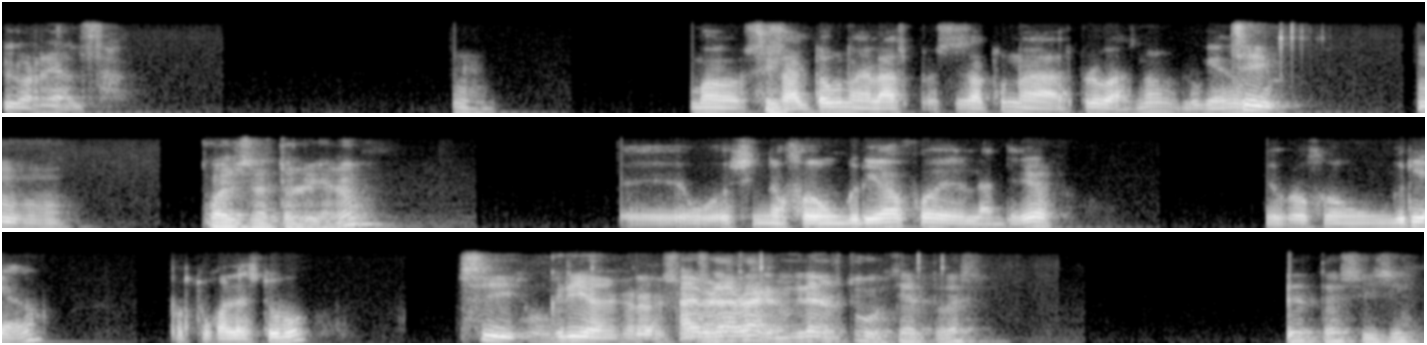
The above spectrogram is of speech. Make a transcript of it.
lo realza. Bueno, se Sí. saltó una de las se saltó una de las pruebas, ¿no? Sí. Ujú. ¿Cuál saltó Luya, no? eh, si no fue Hungría, fue el anterior. Yo creo que fue Hungría, ¿no? Portugal estuvo. Sí, Hungría, yo creo que sí. Ah, es verdad, es verdad, que en Hungría no estuvo, cierto es. Cierto es, sí, sí.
